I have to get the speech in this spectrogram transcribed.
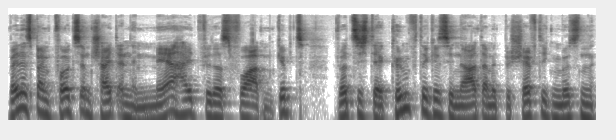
Wenn es beim Volksentscheid eine Mehrheit für das Vorhaben gibt, wird sich der künftige Senat damit beschäftigen müssen.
